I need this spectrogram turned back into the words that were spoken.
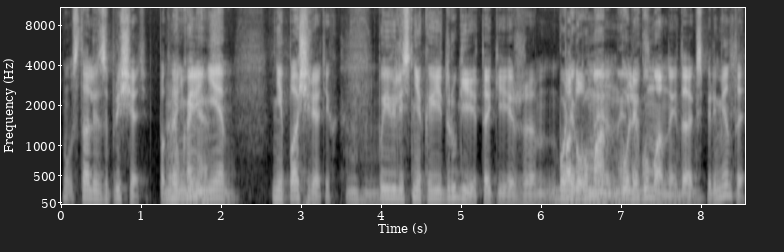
ну, стали запрещать. По Ну, крайней мере, не. Не поощрять их. Мгм. Появились некие другие такие же Более подобные, гуманные, более да, гуманные да, эксперименты.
